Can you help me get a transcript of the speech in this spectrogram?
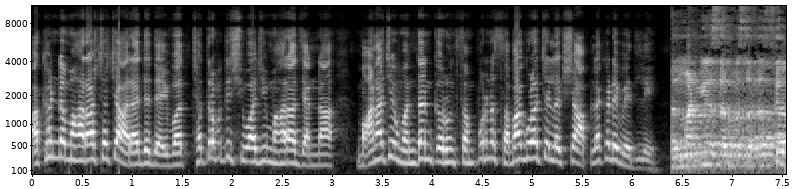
अखंड महाराष्ट्राचे आराध्य दैवत छत्रपती शिवाजी महाराज यांना मानाचे वंदन करून संपूर्ण सभागृहाचे लक्ष आपल्याकडे वेधले. सन्माननीय सर्व सदस्य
